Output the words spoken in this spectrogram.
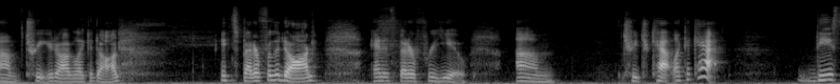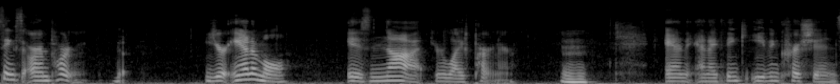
um, treat your dog like a dog it's better for the dog and it's better for you um, treat your cat like a cat these things are important Yep. your animal is not your life partner Mm-hmm. and and I think even Christians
